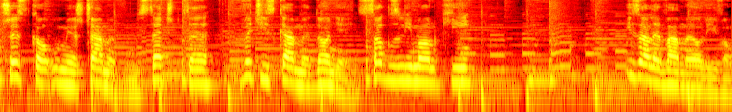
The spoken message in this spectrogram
Wszystko umieszczamy w miseczce, wyciskamy do niej sok z limonki i zalewamy oliwą.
